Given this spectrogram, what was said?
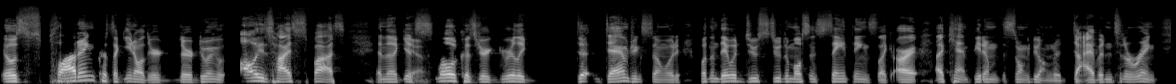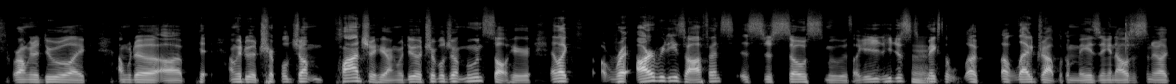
it was plotting because like you know they're they're doing all these high spots and then it gets Yeah. slow because you're really d- damaging somebody. But then they would just do the most insane things like all right I can't beat him. This is what I'm gonna do. I'm gonna dive into the ring or I'm gonna do like I'm gonna uh hit, I'm gonna do a triple jump plancha here. I'm gonna do a triple jump moonsault here and like RVD's offense is just so smooth. Like he, he just Hmm. makes a, a, a leg drop look amazing, and I was just sitting there like,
